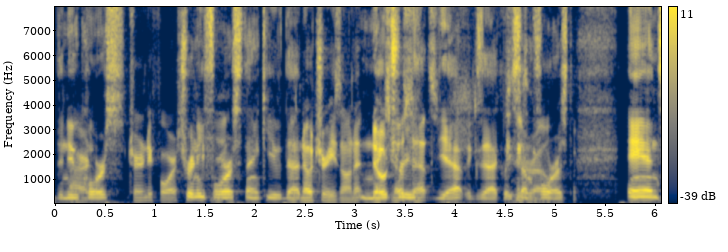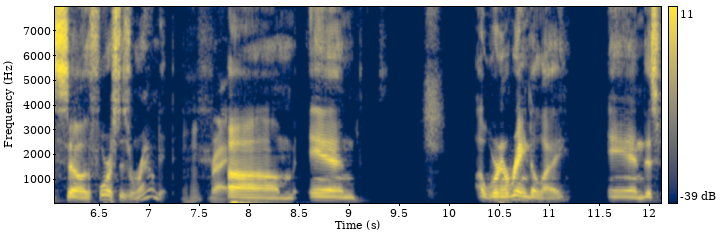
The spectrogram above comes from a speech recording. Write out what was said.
the new course, Trinity Forest. Trinity Forest. Thank you. That no trees on it. no Makes trees. sense. yeah, exactly. Some forest, and so the forest is around it. Right. Um, and uh, we're in a rain delay, and this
